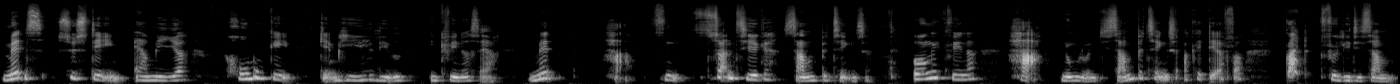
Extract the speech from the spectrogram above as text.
mænds system er mere homogen gennem hele livet, end kvinders er. Mænd har sådan, sådan cirka samme betingelser. Unge kvinder har nogenlunde de samme betingelser, og kan derfor godt følge de samme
